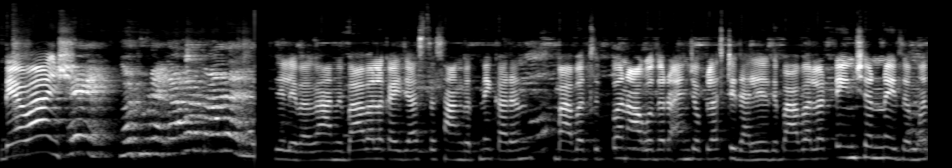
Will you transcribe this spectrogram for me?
देवांश! दिले बघा आम्ही बाबाला काही जास्त सांगत नाही कारण बाबाचं पण अगोदर अँजोप्लास्टी झालेली ते बाबाला टेन्शन नाही जमत.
